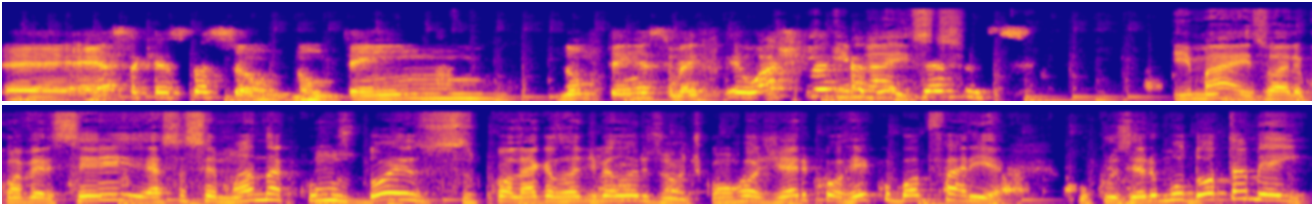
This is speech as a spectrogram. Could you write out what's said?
é, essa que é a situação. Não tem. Não tem assim. Vai, eu acho que vai E ficar mais? dessas- E mais, olha, eu conversei essa semana com os dois colegas lá de Belo Horizonte, com o Rogério Corrêa e com o Bob Faria. O Cruzeiro mudou também,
